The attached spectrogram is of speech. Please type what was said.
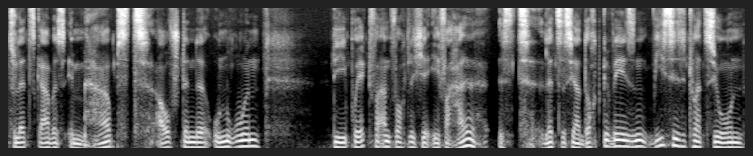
Zuletzt gab es im Herbst Aufstände, Unruhen. Die Projektverantwortliche Eva Hall ist letztes Jahr dort gewesen. Wie ist die Situation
